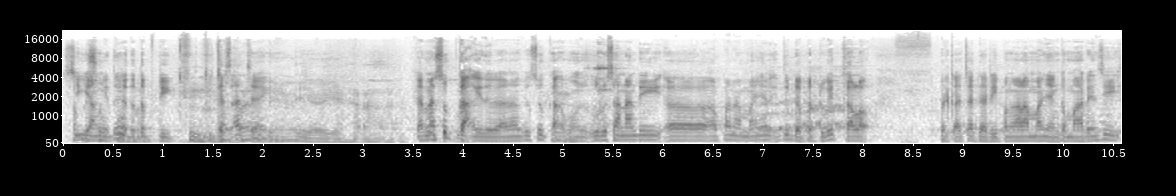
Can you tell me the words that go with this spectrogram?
siang itu ya tetap di digas aja. gitu. Iya iya. Karena suka gitu karena aku suka urusan nanti eh, apa namanya itu dapat duit kalau berkaca dari pengalaman yang kemarin sih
